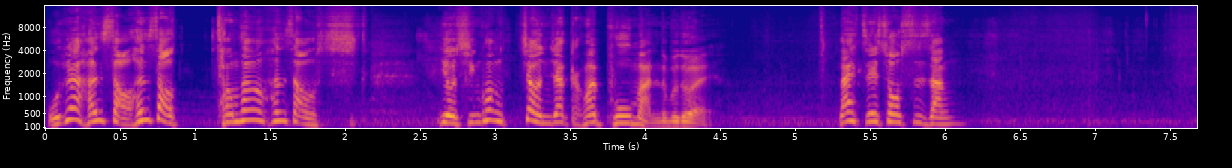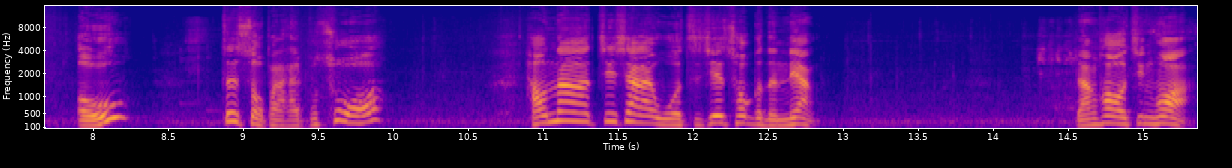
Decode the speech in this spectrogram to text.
我看很少很少，常常很少有情况叫人家赶快铺满，对不对？来，直接抽四张。哦，这手牌还不错哦。好，那接下来我直接抽个能量，然后进化。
